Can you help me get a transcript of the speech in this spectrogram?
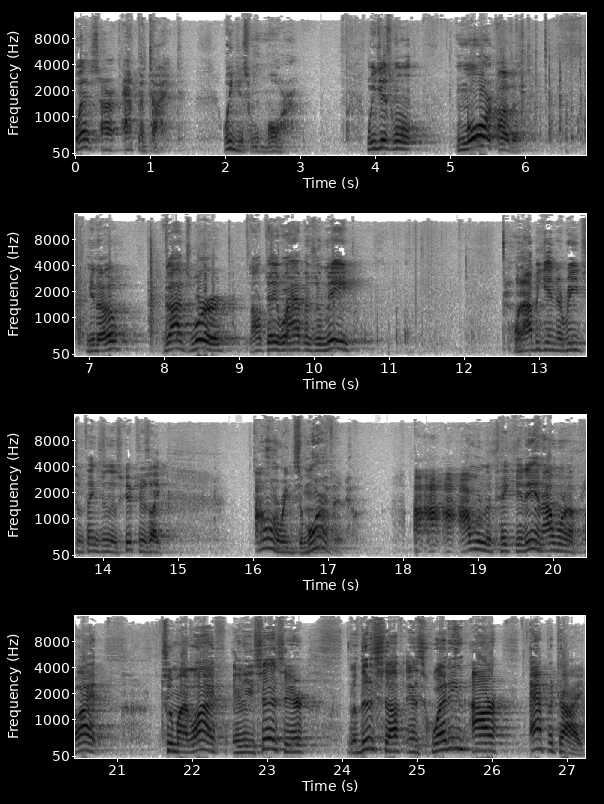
whets our appetite. We just want more. We just want more of it. You know, God's Word, I'll tell you what happens with me when I begin to read some things in the scriptures, like, I want to read some more of it. I, I, I want to take it in. I want to apply it to my life. And he says here, this stuff is whetting our appetite.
